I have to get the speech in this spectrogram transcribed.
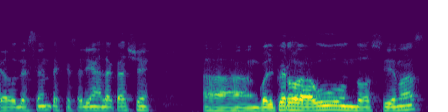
adolescentes que salían a la calle a golpear vagabundos y demás,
